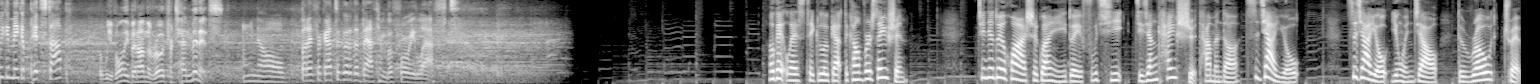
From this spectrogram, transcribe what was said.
we can make a pit stop? But we've only been on the road for 10 minutes. I know, but I forgot to go to the bathroom before we left. Okay, let's take a look at the conversation. 今天对话是关于一对夫妻即将开始他们的自驾游。自驾游英文叫 the road trip，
